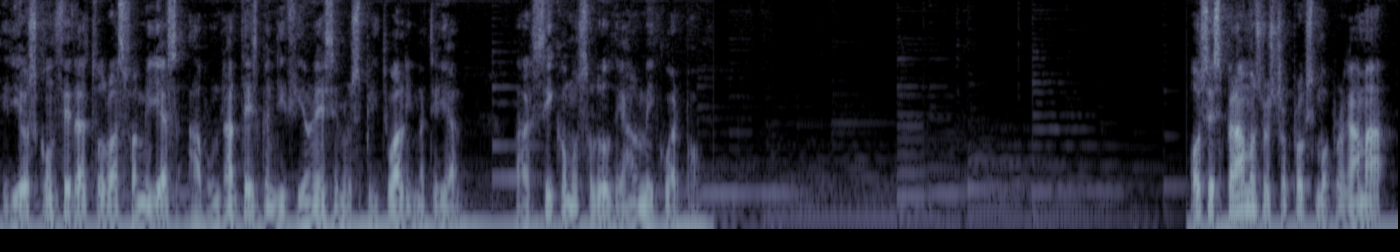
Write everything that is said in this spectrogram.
Que Dios conceda a todas las familias abundantes bendiciones en lo espiritual y material, así como salud de alma y cuerpo. Os esperamos nuestro próximo programa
